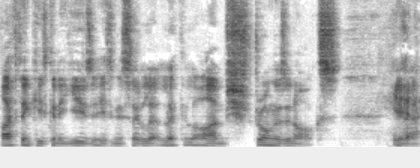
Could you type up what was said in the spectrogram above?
I think he's going to use it. He's going to say, "Look, look, look I'm strong as an ox." Yeah. yeah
